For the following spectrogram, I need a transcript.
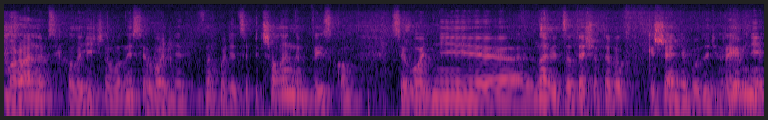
моральна, психологічна. Вони сьогодні знаходяться під шаленим тиском. Сьогодні е, навіть за те, що в тебе в кишені будуть гривні,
